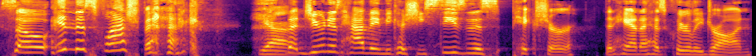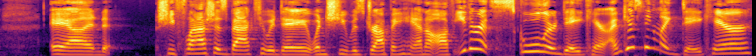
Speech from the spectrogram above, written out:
So in this flashback yeah. that June is having because she sees this picture that Hannah has clearly drawn and she flashes back to a day when she was dropping Hannah off either at school or daycare. I'm guessing like daycare.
